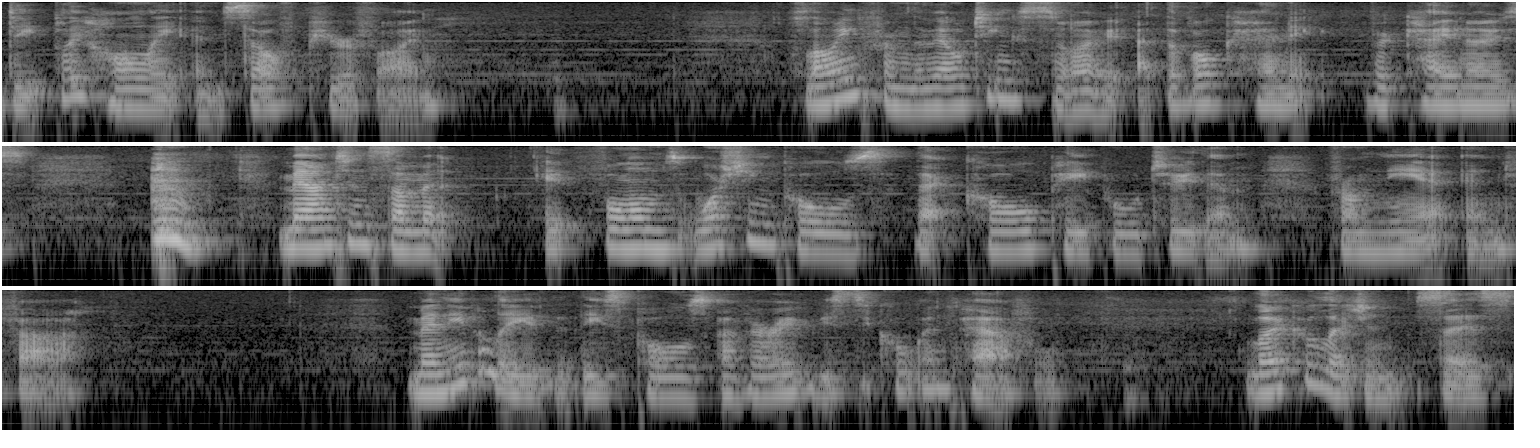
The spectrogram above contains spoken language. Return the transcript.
deeply holy and self purifying flowing from the melting snow at the volcanic volcano's mountain summit. It forms washing pools that call people to them from near and far. Many believe that these pools are very mystical and powerful. Local legend says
